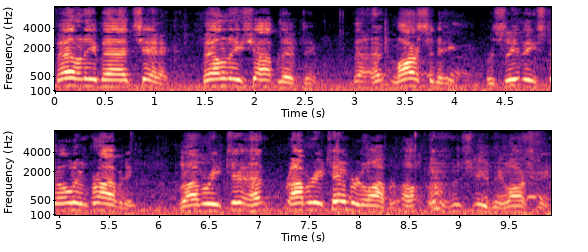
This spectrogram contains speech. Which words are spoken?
felony bad check, felony shoplifting, uh, larceny, receiving stolen property, robbery, uh, robbery timber lobber, uh, excuse me, larceny,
